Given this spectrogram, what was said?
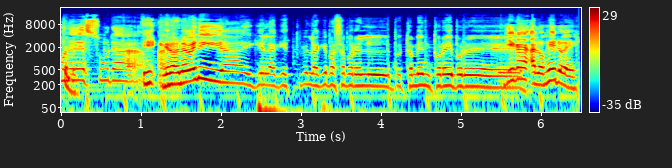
une de sur a... Y a- Gran Avenida, y que la que la que pasa por el pues, también por ahí por eh, Llega a los héroes.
